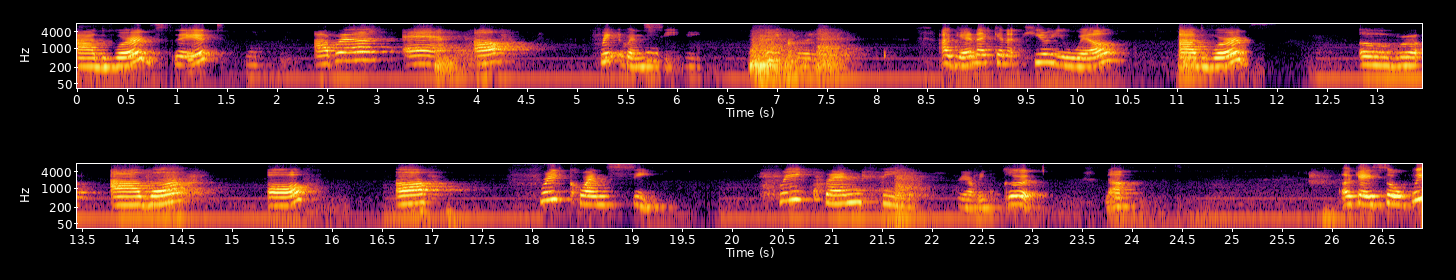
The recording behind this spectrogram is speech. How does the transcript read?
Adverbs, say it, A breath and of frequency. frequency. Again, I cannot hear you well. Adverbs Over other of of frequency. frequency. Very good. Now, okay, so we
